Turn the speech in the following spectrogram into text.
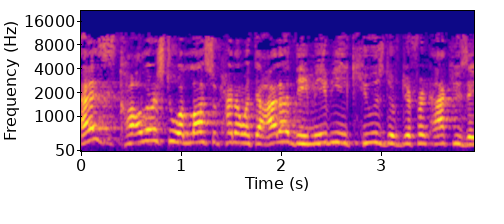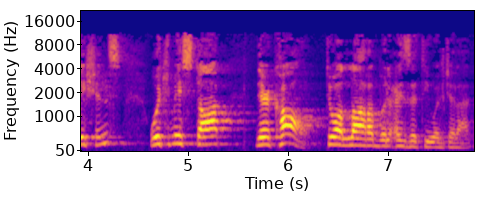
as callers to Allah subhanahu wa ta'ala, they may be accused of different accusations which may stop their call to Allah Rabbul Izzati wal Jalal.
